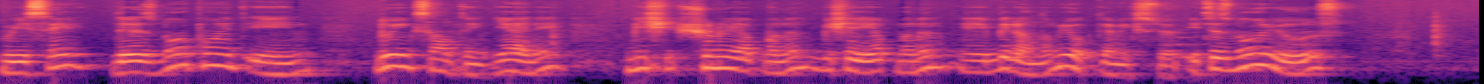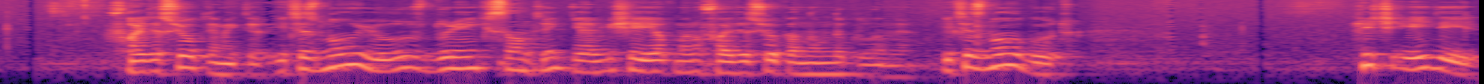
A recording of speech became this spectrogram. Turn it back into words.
We say there is no point in doing something yani bir şey, şunu yapmanın, bir şey yapmanın e, bir anlamı yok demek istiyor. It is no use faydası yok demektir. It is no use doing something yani bir şey yapmanın faydası yok anlamında kullanılıyor. It is no good hiç iyi değil.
